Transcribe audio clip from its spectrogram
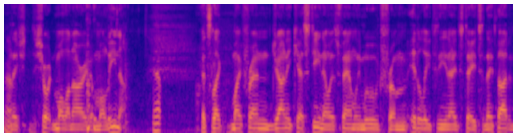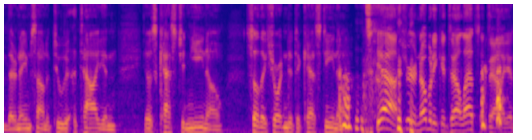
And they, sh- they shortened Molinari to Molina. Yep. It's like my friend Johnny Castino. His family moved from Italy to the United States, and they thought their name sounded too Italian. It was Castagnino, so they shortened it to Castino. yeah, sure. Nobody could tell that's Italian.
